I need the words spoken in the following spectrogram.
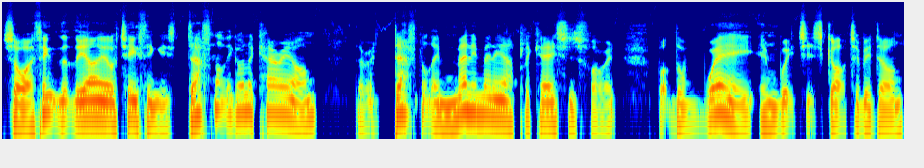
So I think that the IoT thing is definitely going to carry on. There are definitely many, many applications for it, but the way in which it's got to be done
